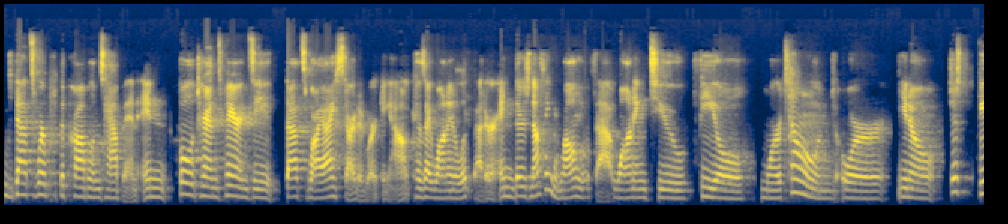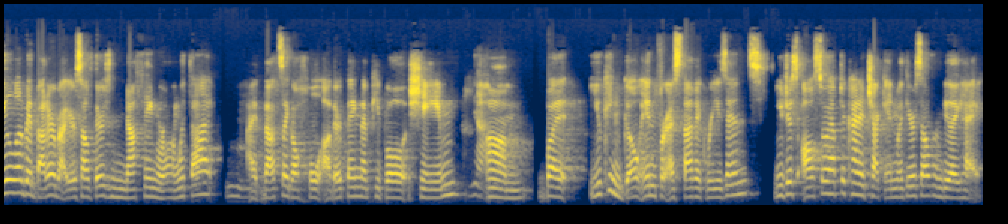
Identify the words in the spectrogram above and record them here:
That's where the problems happen. In full transparency, that's why I started working out because I wanted to look better. And there's nothing wrong with that, wanting to feel more toned or you know just feel a little bit better about yourself there's nothing wrong with that mm-hmm. I, that's like a whole other thing that people shame yeah. um but you can go in for aesthetic reasons you just also have to kind of check in with yourself and be like hey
